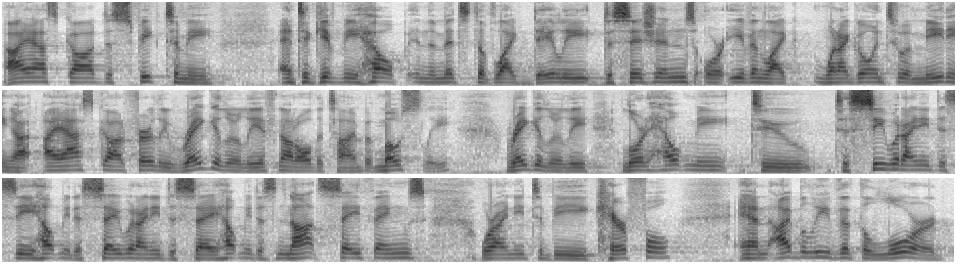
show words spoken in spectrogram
I ask God to speak to me and to give me help in the midst of like daily decisions or even like when I go into a meeting. I, I, ask God fairly regularly, if not all the time, but mostly regularly, Lord, help me to, to see what I need to see, help me to say what I need to say, help me to not say things where I need to be careful. And I believe that the Lord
